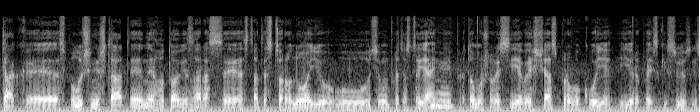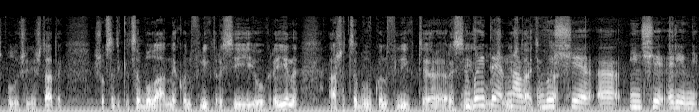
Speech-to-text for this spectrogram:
Так, е, Сполучені Штати не готові зараз е, стати стороною у цьому протистоянні, при тому, що Росія весь час провокує і Європейський Союз і Сполучені Штати, що все-таки це була не конфлікт Росії і України, а що це був конфлікт Росії і Сполучених на Штатів. Так. вищі е, інші рівні.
